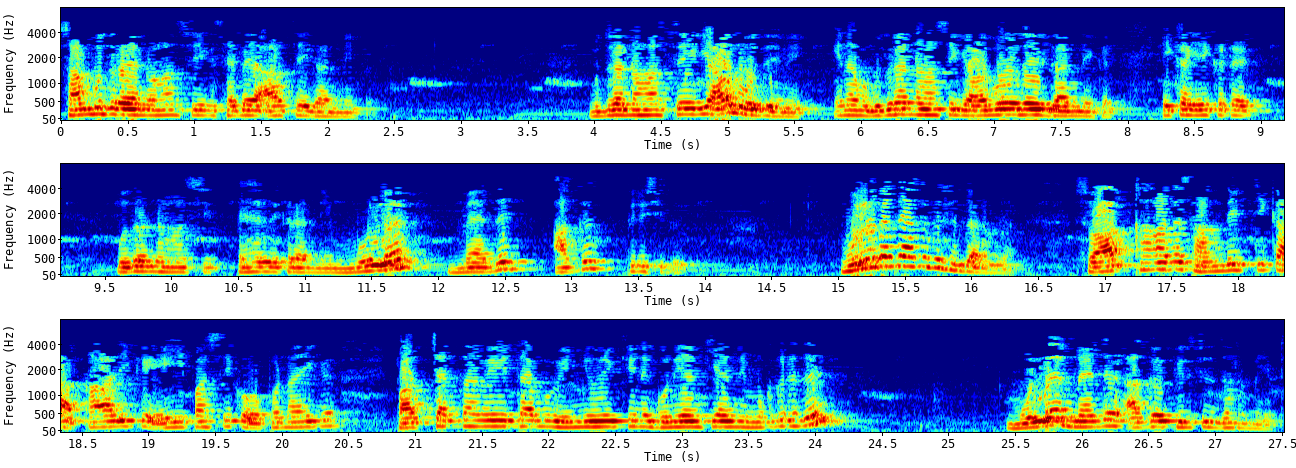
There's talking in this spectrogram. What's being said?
සම්බුදුරජාණන් වහන්සේගේ සැබෑ අර්ථය ගන්න එක. බුදුරජාණන් වහන්සේගේ අවබෝධය මේ. එනම බුදුරජාණන් වහන්සේගේ අවබෝධය ගන්න එක. ඒකයි ඒකට බුදුරජාණන් වහන්සේ පැහැදිලි කරන්නේ මුල, මැද, අග පිරිසිදුයි. මුල මැද අග පිරිසිදු ධර්මය. ස්වාක්ඛාත සම්දිත්තික අකාලික එහිපස්සික ඕපනයික පච්චත්තම වේතබ්බ විඤ්ඤුයි කියන ගුණයන් කියන්නේ මොකකටද? මුල මැද අග පිරිසිදු ධර්මයට.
